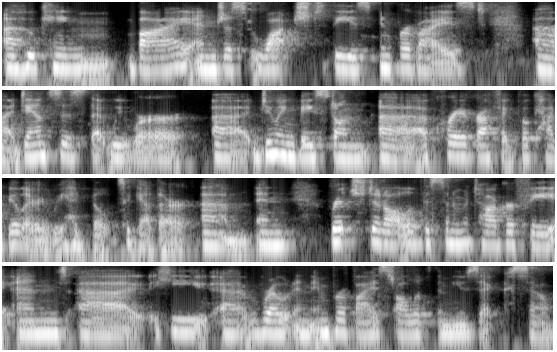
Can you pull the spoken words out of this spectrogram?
uh, who came by and just watched these improvised uh, dances that we were uh, doing based on uh, a choreographic vocabulary we had built together. Um, and Rich did all of the cinematography and uh, he uh, wrote and improvised all of the music. So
